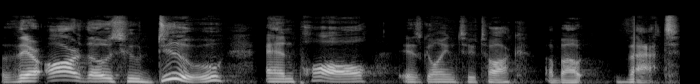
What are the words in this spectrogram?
there are those who do, and Paul is going to talk about that.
